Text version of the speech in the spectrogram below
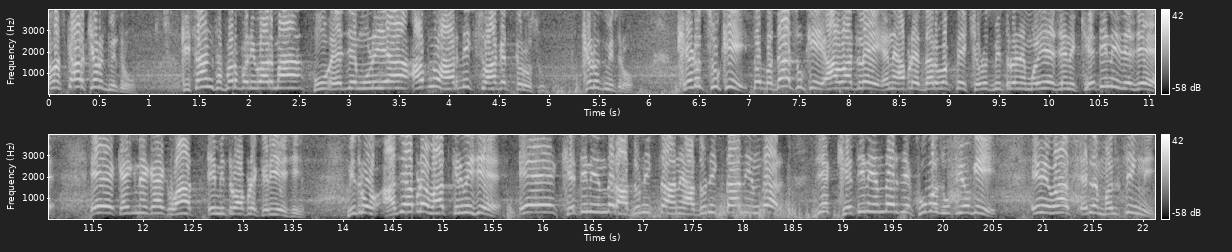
નમસ્કાર ખેડૂત મિત્રો. કિસાન સફર પરિવારમાં હું એજે મૂળિયા આપનું હાર્દિક સ્વાગત કરું છું. ખેડૂત મિત્રો, ખેડૂત સુખી તો બધા સુખી આ વાત લઈ અને આપણે દર વખતે ખેડૂત મિત્રોને મળીએ છીએ અને ખેતીની જે છે એ કંઈક ને કંઈક વાત એ મિત્રો આપણે કરીએ છીએ. મિત્રો, આજે આપણે વાત કરવી છે એ ખેતીની અંદર આધુનિકતા અને આધુનિકતાની અંદર જે ખેતીની અંદર જે ખૂબ જ ઉપયોગી એવી વાત, એટલે મલ્સિંગની.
